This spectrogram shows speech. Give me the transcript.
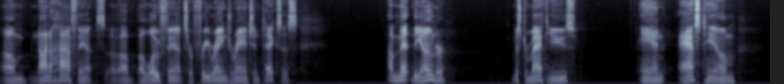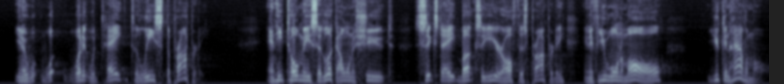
um, not a high fence, a, a low fence or free range ranch in Texas. I met the owner, Mr. Matthews, and asked him, you know, what what it would take to lease the property. And he told me, he said, "Look, I want to shoot six to eight bucks a year off this property, and if you want them all, you can have them all."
